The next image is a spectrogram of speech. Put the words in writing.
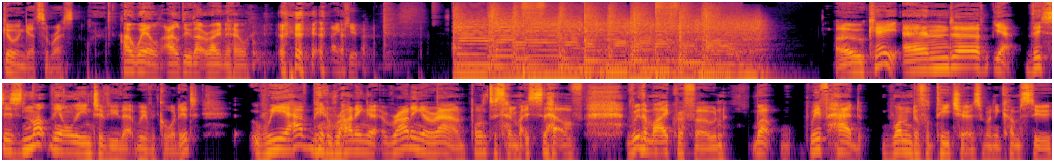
go and get some rest. I will. I'll do that right now. Thank you. Okay, and uh, yeah, this is not the only interview that we recorded we have been running running around Pontus and myself with a microphone. Well, we've had wonderful teachers when it comes to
